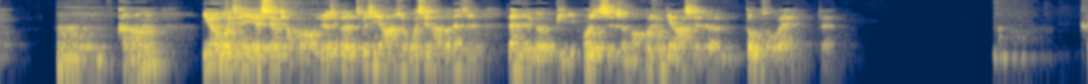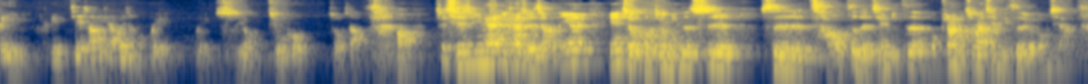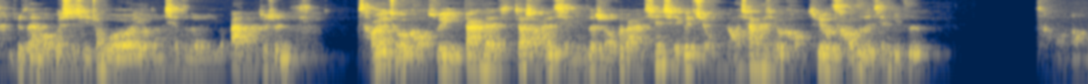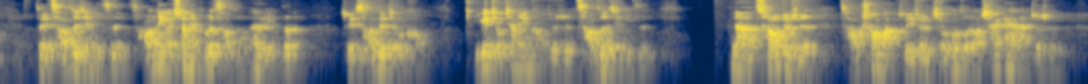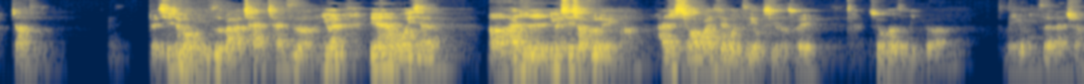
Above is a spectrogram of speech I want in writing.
嗯，可能因为我以前也写过小说嘛，我觉得这个这个事情好像是我写小说，但是但是这个笔或者纸什么，或者用电脑写这都无所谓。对，那可以可以介绍一下为什么会会使用九口手造？哦，这其实应该一开始就讲了，因为因为九口这个名字是是曹字的简笔字，我不知道你知道简笔字这个东西啊？就是在某个时期，中国有这么写字的一个办法，就是曹有九个口，所以大人在教小孩子写名字的时候，会把先写一个九，然后下面写个口，是用曹字的简笔字。草啊，对，曹字简笔字，曹那个上面不是曹字，它是连着的，所以曹字有九个口，一个九下面一口就是曹字的简笔字。那抄就是曹抄嘛，所以就是九口左右拆开来就是这样子的。对，其实这种名字把它拆拆字了，因为因为我以前呃还是因为写小说的原因嘛，还是喜欢玩一些文字游戏的，所以所以会有这么一个这么一个名字的诞生。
